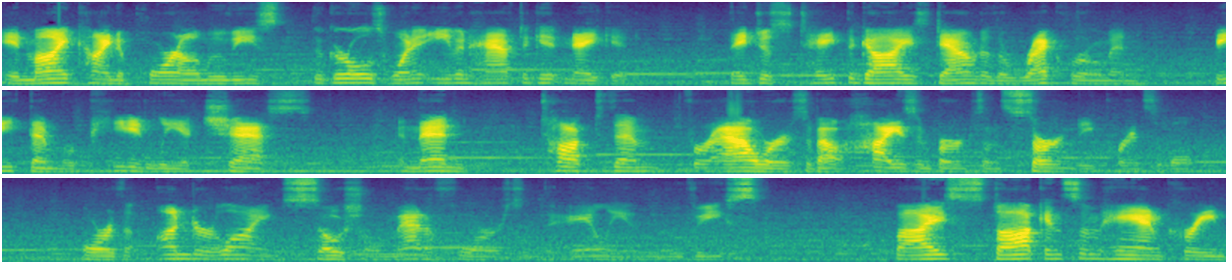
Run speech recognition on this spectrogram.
In my kind of porno movies, the girls wouldn't even have to get naked. they'd just take the guys down to the rec room and beat them repeatedly at chess, and then talk to them for hours about Heisenberg's uncertainty principle or the underlying social metaphors in the alien movies. Buy stock in some hand cream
